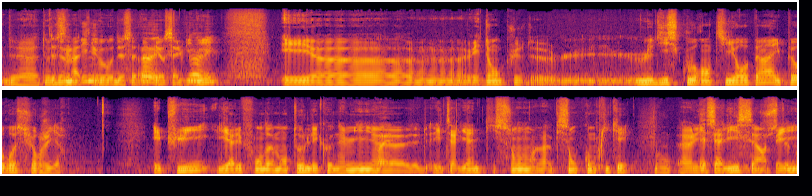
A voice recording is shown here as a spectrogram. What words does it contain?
de, de, Matteo, Salvini. Euh, et, donc, le discours anti-européen, il peut ressurgir. Et puis, il y a les fondamentaux de l'économie euh, italienne qui sont, euh, qui sont compliqués. L'Italie, c'est un pays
